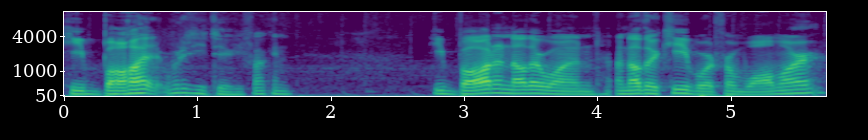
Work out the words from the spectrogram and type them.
He bought. What did he do? He fucking. He bought another one, another keyboard from Walmart.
